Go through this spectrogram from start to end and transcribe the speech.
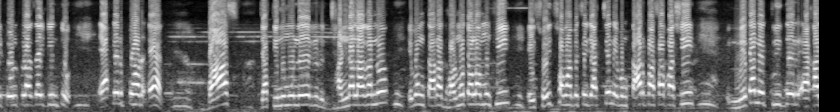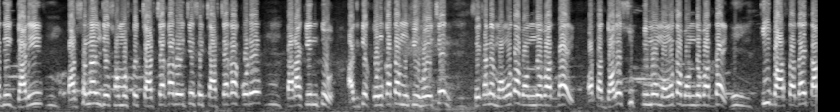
এই টোল প্লাজায় কিন্তু একের পর এক বাস যা তৃণমূলের ঝান্ডা লাগানো এবং তারা ধর্মতলামুখী এই শহীদ সমাবেশে যাচ্ছেন এবং তার পাশাপাশি নেতা নেত্রীদের একাধিক গাড়ি, পার্সোনাল যে সমস্ত চার চাকা রয়েছে, সেই চার চাকা করে তারা কিন্তু আজকে কলকাতামুখী হয়েছেন। সেখানে মমতা বন্দ্যোপাধ্যায়, অর্থাৎ দলের সুপ্রিমো মমতা বন্দ্যোপাধ্যায় কি বার্তা দেয় তা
